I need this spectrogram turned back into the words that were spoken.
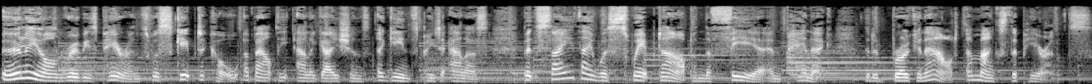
Early on, Ruby's parents were sceptical about the allegations against Peter Ellis, but say they were swept up in the fear and panic that had broken out amongst the parents.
